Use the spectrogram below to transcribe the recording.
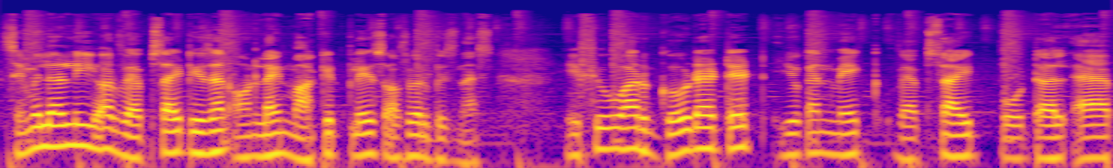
Similarly, your website is an online marketplace of your business. If you are good at it, you can make website, portal, app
